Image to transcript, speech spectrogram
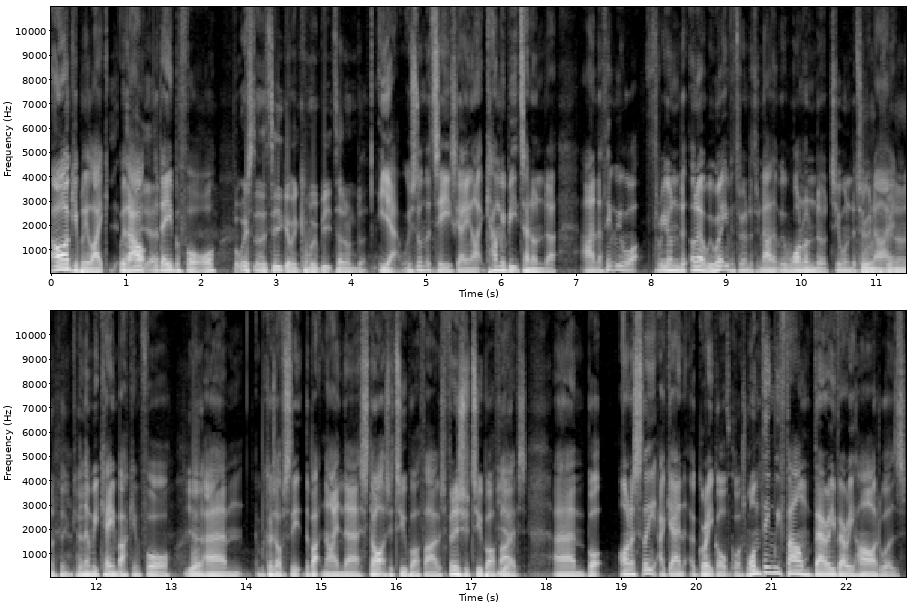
arguably, like without yeah. the day before, But we're still in the tee going, can we beat 10 under? yeah, we're still on the tees going like, can we beat ten under? And I think we were what three under. Oh no, we weren't even three under through nine. I think we were one under, two under Two through under, nine, three, nine, I think. Yeah. and then we came back in four. yeah. um, because obviously the back nine there starts with two par fives, finishes with two par Yeah. fives. Um, but honestly, again, a great golf course. One thing we found very, very hard was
